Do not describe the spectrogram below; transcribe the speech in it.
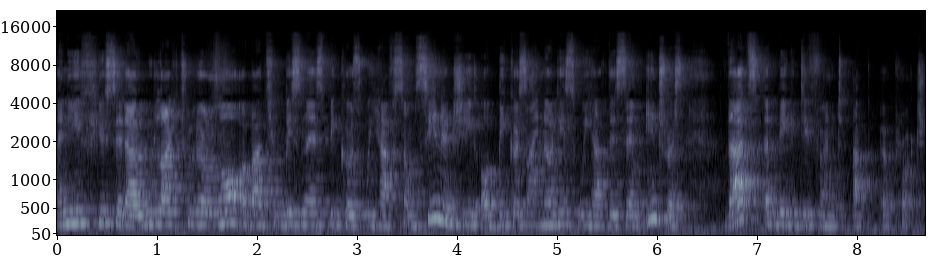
and if you said, I would like to learn more about your business because we have some synergy or because I notice we have the same interest, that's a big different approach.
